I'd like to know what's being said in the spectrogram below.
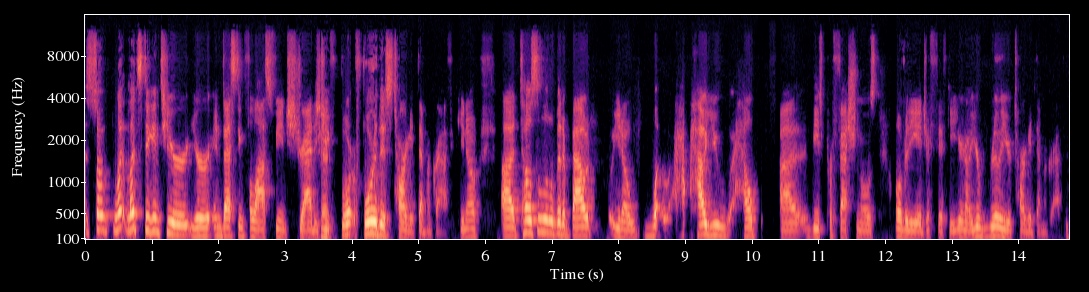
so let, us dig into your your investing philosophy and strategy sure. for for this target demographic. You know, uh, tell us a little bit about you know what how you help uh, these professionals over the age of 50 you know you're really your target demographic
